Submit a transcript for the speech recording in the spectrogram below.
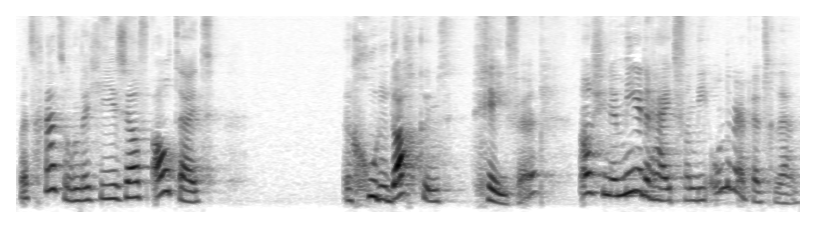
Maar het gaat erom dat je jezelf altijd een goede dag kunt geven als je een meerderheid van die onderwerpen hebt gedaan.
